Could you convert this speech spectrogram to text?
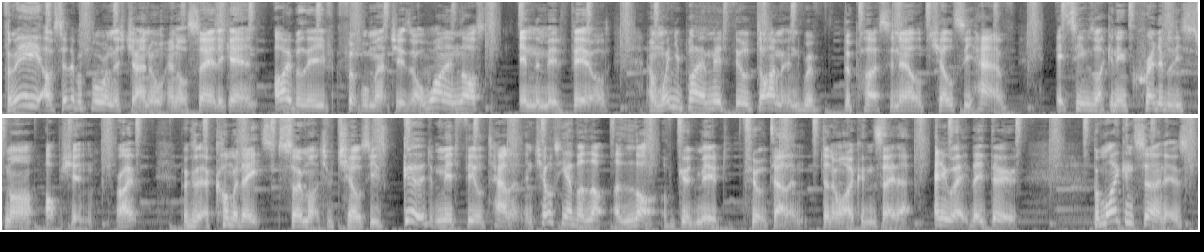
for me, I've said it before on this channel, and I'll say it again, I believe football matches are won and lost in the midfield. And when you play a midfield diamond with the personnel Chelsea have, it seems like an incredibly smart option, right? Because it accommodates so much of Chelsea's good midfield talent. And Chelsea have a lot, a lot of good midfield talent. Don't know why I couldn't say that. Anyway, they do. But my concern is,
